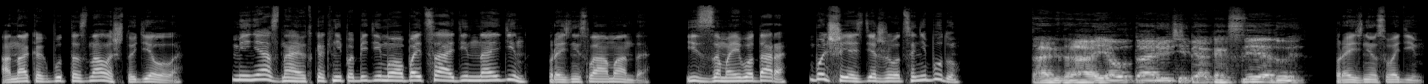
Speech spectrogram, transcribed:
Она как будто знала, что делала. «Меня знают как непобедимого бойца один на один», произнесла Аманда. «Из-за моего дара больше я сдерживаться не буду». «Тогда я ударю тебя как следует», произнес Вадим.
